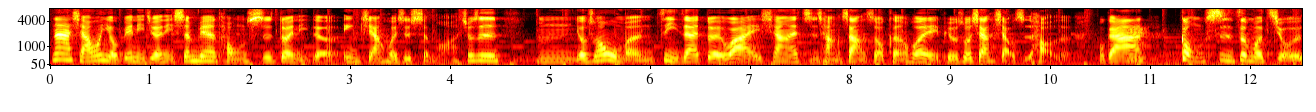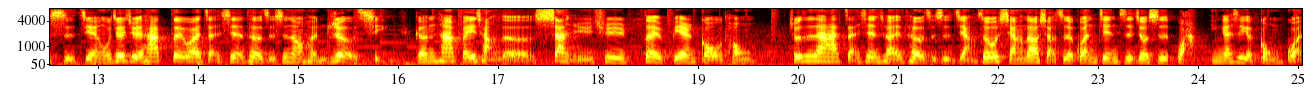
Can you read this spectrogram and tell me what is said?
那想要问有边，你觉得你身边的同事对你的印象会是什么啊？就是嗯，有时候我们自己在对外，像在职场上的时候，可能会比如说像小植好了，我跟他。共事这么久的时间，我就觉得他对外展现的特质是那种很热情，跟他非常的善于去对别人沟通，就是在他展现出来的特质是这样。所以我想到小植的关键字就是哇，应该是一个公关，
